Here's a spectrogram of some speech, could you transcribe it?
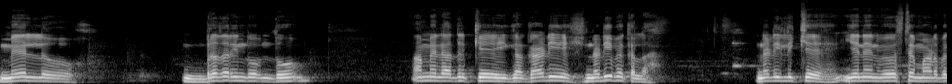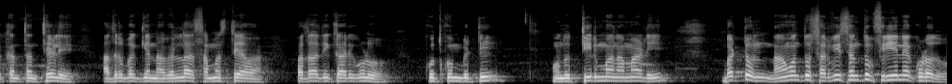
ಮೇಲು ಬ್ರದರಿಂದ ಒಂದು, ಆಮೇಲೆ ಅದಕ್ಕೆ ಈಗ ಗಾಡಿ ನಡಿಬೇಕಲ್ಲ? ನಡಿಲಿಕ್ಕೆ ಏನೇನು ವ್ಯವಸ್ಥೆ ಮಾಡಬೇಕಂತಂಥೇಳಿ ಅದ್ರ ಬಗ್ಗೆ ನಾವೆಲ್ಲ ಸಂಸ್ಥೆಯ ಪದಾಧಿಕಾರಿಗಳು ಕೂತ್ಕೊಂಡ್ಬಿಟ್ಟು ಒಂದು ತೀರ್ಮಾನ ಮಾಡಿ. ಬಟ್ ನಾವಂತೂ ಸರ್ವಿಸ್ ಅಂತೂ ಫ್ರೀನೇ ಕೊಡೋದು.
